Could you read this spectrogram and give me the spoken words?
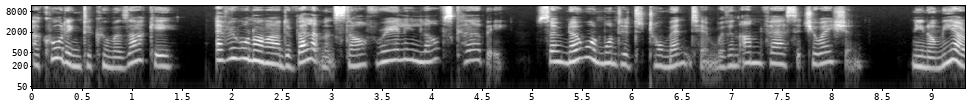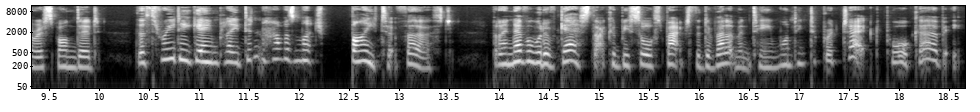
According to Kumazaki, everyone on our development staff really loves Kirby, so no one wanted to torment him with an unfair situation. Ninomiya responded, the 3D gameplay didn't have as much bite at first, but I never would have guessed that could be sourced back to the development team wanting to protect poor Kirby.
